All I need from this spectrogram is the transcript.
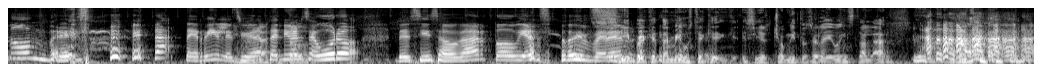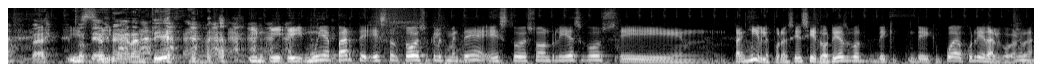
No, hombre, eso era terrible. Si hubiera tenido el seguro de Cisa Hogar, todo hubiera sido diferente. Sí, porque también usted, que, que si el chomito se la iba a instalar. No sí. tiene garantía. Y, y- y muy aparte, esto, todo eso que le comenté, esto son riesgos eh, tangibles, por así decirlo, riesgos de que, de que pueda ocurrir algo, ¿verdad?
